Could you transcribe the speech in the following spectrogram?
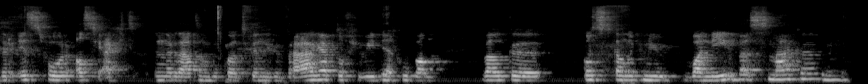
er is voor als je echt inderdaad een boekhoudkundige vraag hebt of je weet Ja. niet goed van welke kost kan ik nu wanneer best maken,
